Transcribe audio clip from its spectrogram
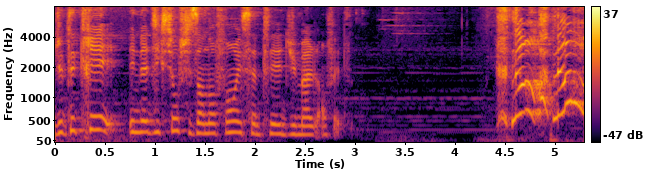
J'ai peut-être créé une addiction chez un enfant et ça me fait du mal en fait. Non Non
